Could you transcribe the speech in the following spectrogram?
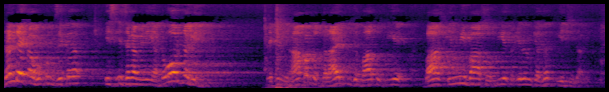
डंडे का हुक्म ज़िक्र इस इस जगह में नहीं आता, और जगह है। लेकिन यहाँ पर तो दलाइल की जब बात होती है, बात इल्मी बात होती है तो इल्म के अंदर ये चीज़ आई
